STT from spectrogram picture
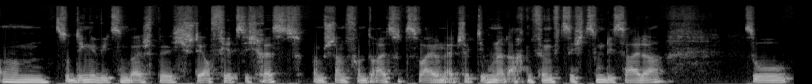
Ähm, so Dinge wie zum Beispiel, ich stehe auf 40 Rest beim Stand von 3 zu 2 und er checkt die 158 zum Decider. So,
